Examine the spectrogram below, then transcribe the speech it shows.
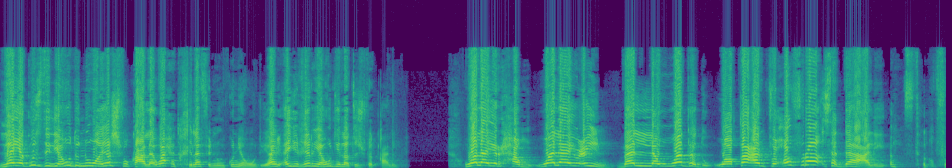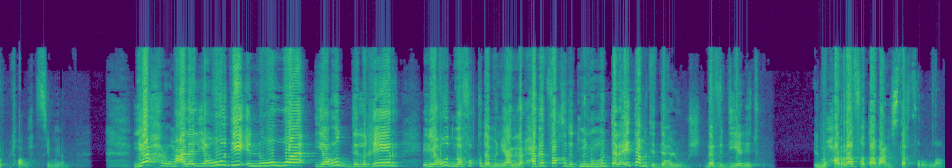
لا يجوز لليهود إن هو يشفق على واحد خلاف إنه يكون يهودي. أي غير يهودي لا تشفق عليه. ولا يرحمه ولا يعين بل لو وجدوا واقعا في حفرة سدها عليه. استغفر الله العظيم يعني يحرم على اليهودي إن هو يرد الغير. اليهود ما فقد من يعني لو حاجة اتفقدت منه وانت لقيتها ما تديهالوش. ده في ديانتهم. المحرفة طبعا استغفر الله.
